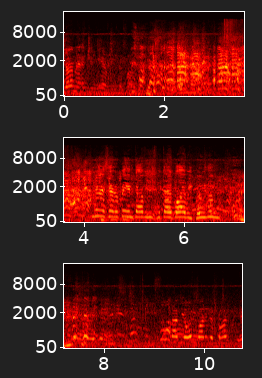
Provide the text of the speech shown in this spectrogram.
German engineering in the front. You know, how the BMWs we go by, we boo them. Oh, I'm the only one in the front. Yeah.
